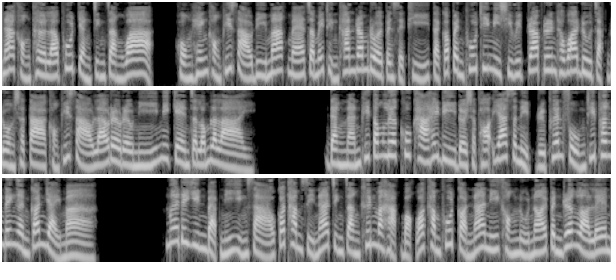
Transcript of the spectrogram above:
หน้าของเธอแล้วพูดอย่างจริงจังว่า หงเฮงของพี่สาวดีมากแม้จะไม่ถึงขั้นร่ำรวยเป็นเศรษฐี แต่ก็เป็นผู้ที่มีชีวิตราบรื่นทว่าดูจากดวงชะตาของพี่สาวแล้วเร็วๆนี้มีเกณฑ์จะล้มละลาย ดังนั้นพี่ต้องเลือกคู่ค้าให้ดีโดยเฉพาะญาติสนิทหรือเพื่อนฝูงที่เพิ่งได้เงินก้อนใหญ่มาเมื่อได้ยินแบบนี้หญิงสาวก็ทำสีหน้าจริงจังขึ้นมาหากบอกว่าคำพูดก่อนหน้านี้ของหนูน้อยเป็นเรื่องล้อเล่น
